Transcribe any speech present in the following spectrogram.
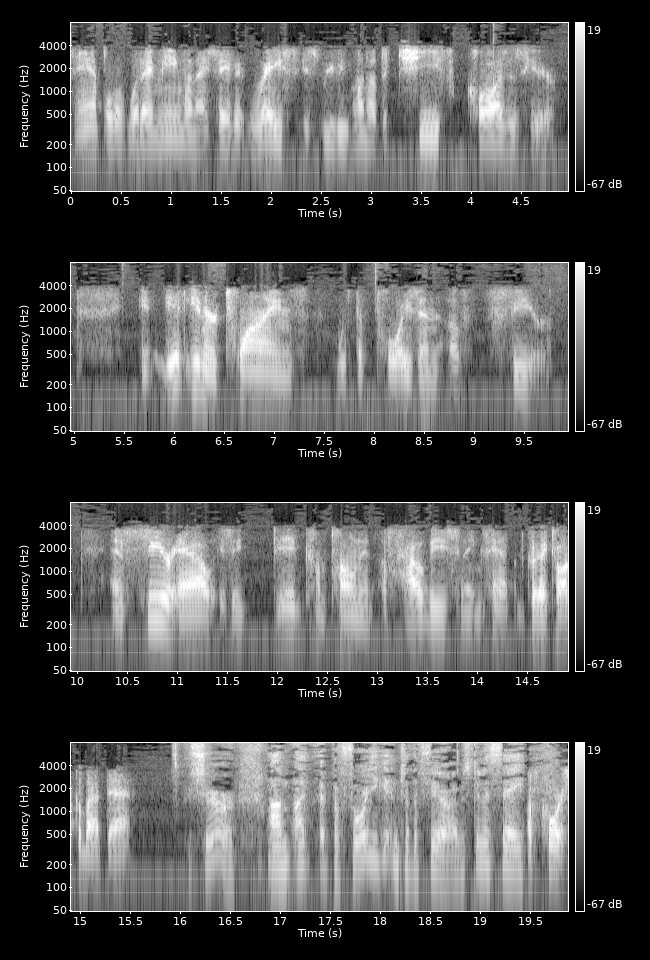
sample of what I mean when I say that race is really one of the chief causes here. It, it intertwines with the poison of fear. And fear, Al, is a big component of how these things happen. Could I talk about that? Sure. Um, I, before you get into the fear, I was going to say, of course,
